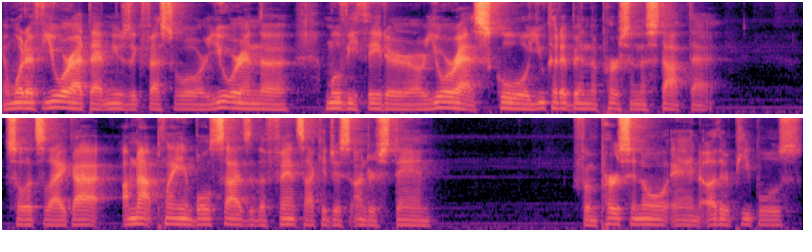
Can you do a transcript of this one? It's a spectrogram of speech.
And what if you were at that music festival or you were in the movie theater or you were at school, you could have been the person to stop that. So it's like I I'm not playing both sides of the fence. I could just understand from personal and other people's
